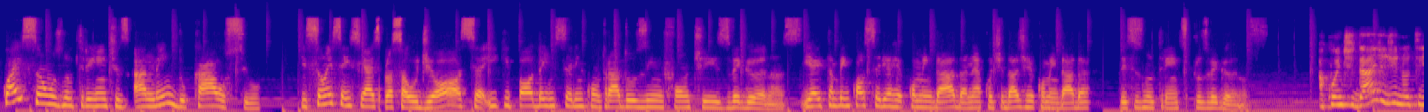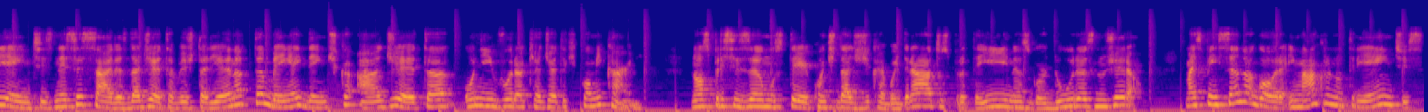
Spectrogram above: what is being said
Quais são os nutrientes além do cálcio que são essenciais para a saúde óssea e que podem ser encontrados em fontes veganas. E aí também qual seria a recomendada, né, a quantidade recomendada desses nutrientes para os veganos? A quantidade de nutrientes necessárias da dieta vegetariana também é idêntica à dieta onívora, que é a dieta que come carne. Nós precisamos ter quantidade de carboidratos, proteínas, gorduras no geral. Mas pensando agora em macronutrientes,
